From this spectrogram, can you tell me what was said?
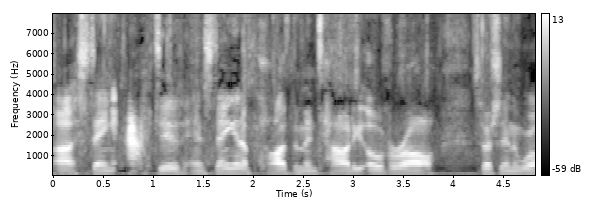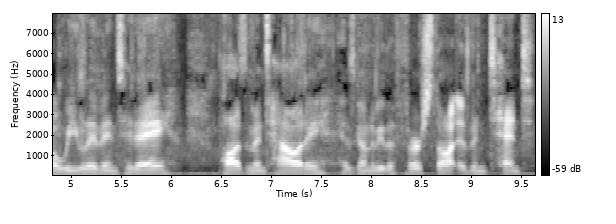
uh, staying active, and staying in a positive mentality overall, especially in the world we live in today. Positive mentality is going to be the first thought of intent.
